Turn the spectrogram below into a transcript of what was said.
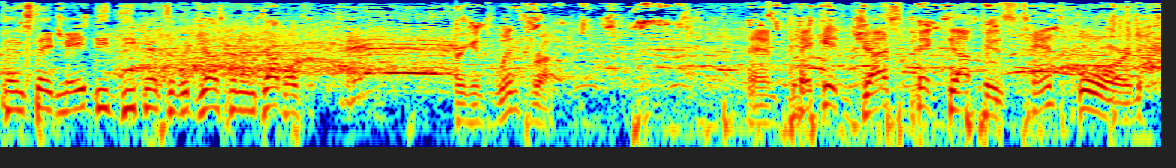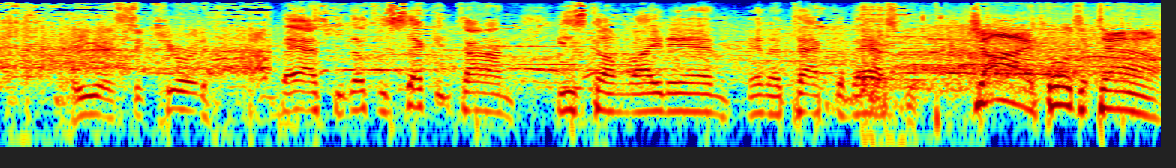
Penn State made the defensive adjustment and doubled. Against Winthrop. And Pickett just picked up his 10th board. He has secured a basket. That's the second time he's come right in and attacked the basket. Njie throws it down.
